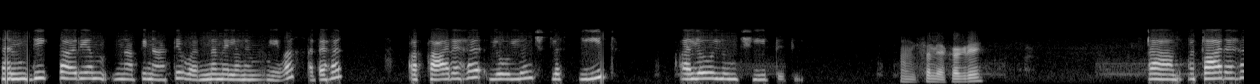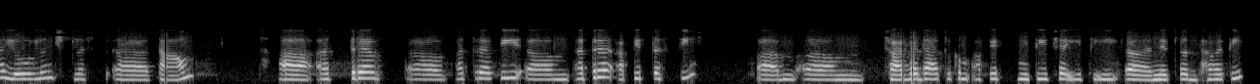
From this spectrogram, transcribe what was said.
सन्धिकार्यम् अपि नास्ति वर्णमेलनमेव अतः, अकारः लोलुञ्च् प्लस् ईत् अलोलुञ्चीत् इति। सम्यक्। अग्रे? अकारः लोलुञ्च् प्लस् ताम् अत्र अत्रापि अत्र अपित् अस्ति सार्वधातुकम् अपित् इति च इति नित्वद् भवति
